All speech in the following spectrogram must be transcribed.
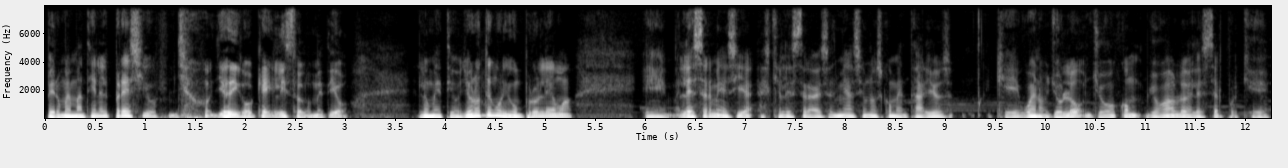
pero me mantiene el precio, yo, yo digo, ok, listo, lo metió. Lo metió. Yo no tengo ningún problema eh, Lester me decía, es que Lester a veces me hace unos comentarios que, bueno, yo, lo, yo, yo hablo de Lester porque,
